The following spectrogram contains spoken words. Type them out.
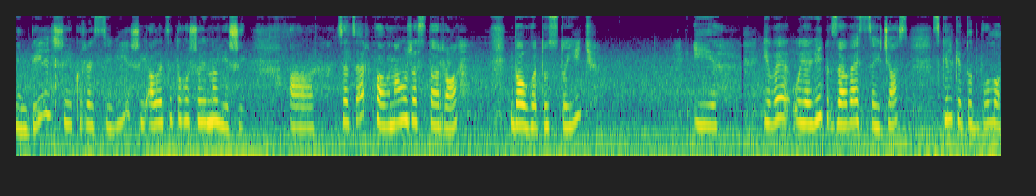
він більший, красивіший, але це того, що він новіший. А ця церква, вона вже стара, довго тут стоїть. І, і ви уявіть за весь цей час, скільки тут було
